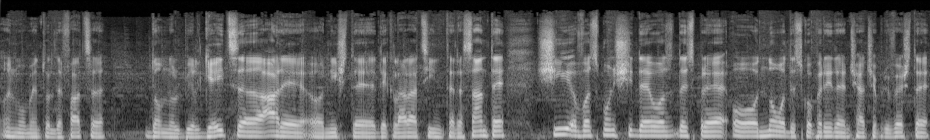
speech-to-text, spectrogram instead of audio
în momentul de față domnul Bill Gates uh, are uh, niște declarații interesante și vă spun și de o, despre o nouă descoperire în ceea ce privește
